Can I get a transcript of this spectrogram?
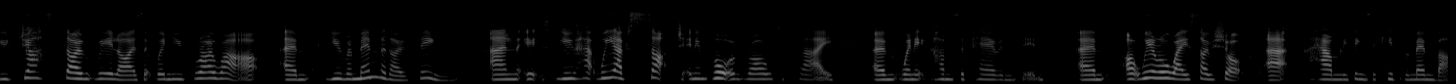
you just don't realise that when you grow up, um, you remember those things. And it's you have we have such an important role to play um, when it comes to parenting. Um, uh, we're always so shocked at how many things the kids remember,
